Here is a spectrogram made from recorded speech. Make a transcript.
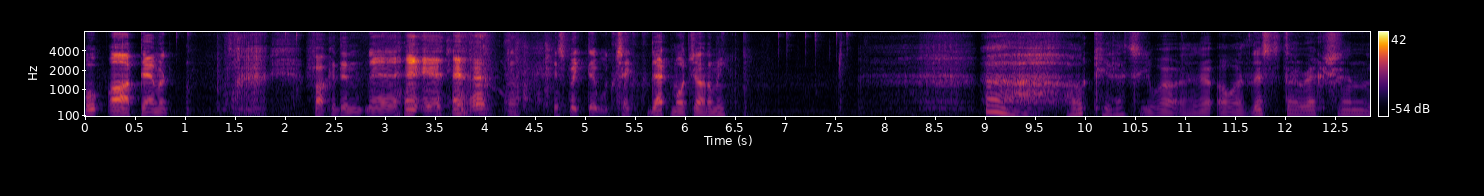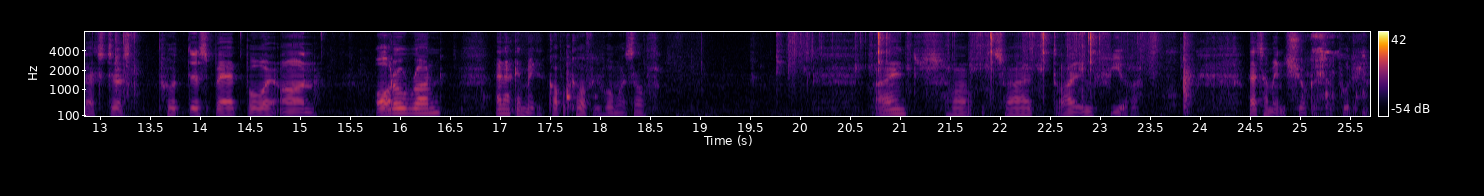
Oh, oh damn it. Fuck, I didn't uh, expect they would take that much out of me. okay, let's see where uh, over oh, uh, this direction. Let's just put this bad boy on auto run and I can make a cup of coffee for myself. Ein, zwei, drei, vier. That's how many sugars I put in.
